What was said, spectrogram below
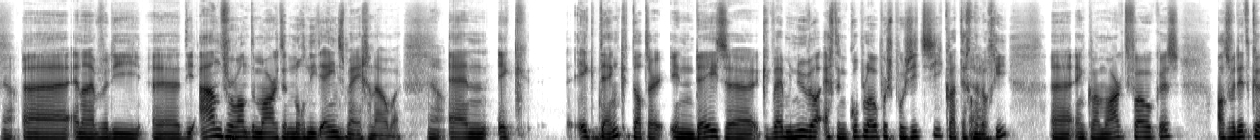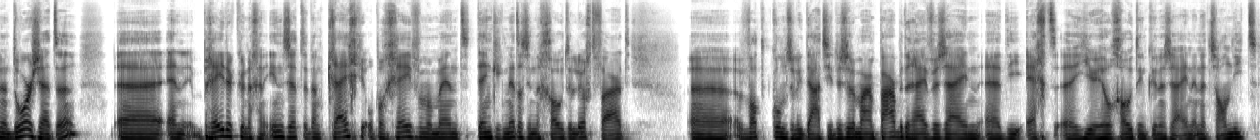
Ja. Eh, en dan hebben we die, die aanverwante markten nog niet eens meegenomen. Ja. En ik, ik denk dat er in deze. Kijk, we hebben nu wel echt een koploperspositie qua technologie eh, en qua marktfocus. Als we dit kunnen doorzetten eh, en breder kunnen gaan inzetten, dan krijg je op een gegeven moment, denk ik, net als in de grote luchtvaart. eh, wat consolidatie. Er zullen maar een paar bedrijven zijn die echt hier heel groot in kunnen zijn. En het zal niet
